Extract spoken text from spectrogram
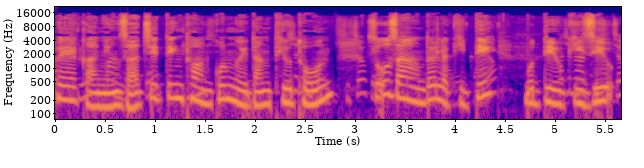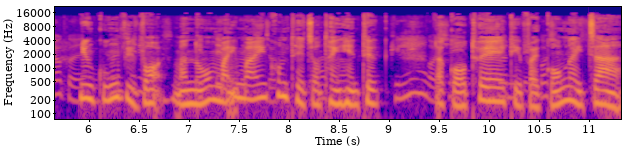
thuê cả những giá trị tinh thần của người đang thiếu thốn. Rõ ràng đây là kỳ tích một điều kỳ diệu, nhưng cũng vì vậy mà nó mãi mãi không thể trở thành hiện thực. Đã có thuê thì phải có ngày trả,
